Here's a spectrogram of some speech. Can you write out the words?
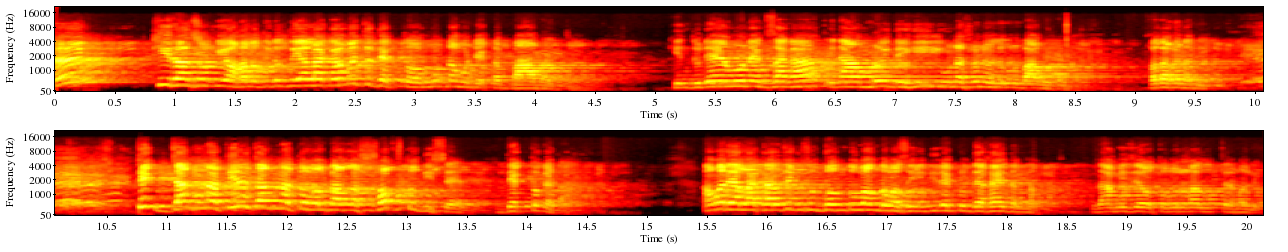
হ্যাঁ? কি রাজকীয় হালত, এটা তো এলাকার মধ্যে দেখতো, মোটামুটি একটা বা বাইতো কিন্তু এটা এমন এক জায়গা, এটা আমরাই দেখি, ওনার শুনে কোনো বাপ ওঠে না। ঠিক জান্নাতি জান্নাত আল্লাহ সব তো দেখতো কেনা আমার এলাকার যে কিছু বন্ধু বান্ধব আছে এদের একটু দেখাই দেন না। যে আমি যে অত বড় রাজত্বের মালিক,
